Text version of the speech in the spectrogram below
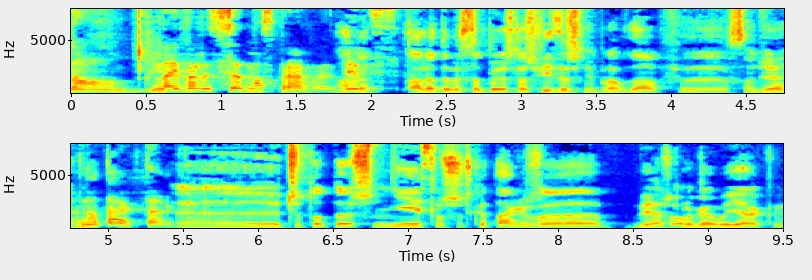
no, najważniejsze sedno sprawy, Ale, więc... ale ty występujesz też fizycznie, prawda, w, w sądzie? No tak, tak. E, czy to też nie jest troszeczkę tak, że wiesz, Olga Łyjak, y,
